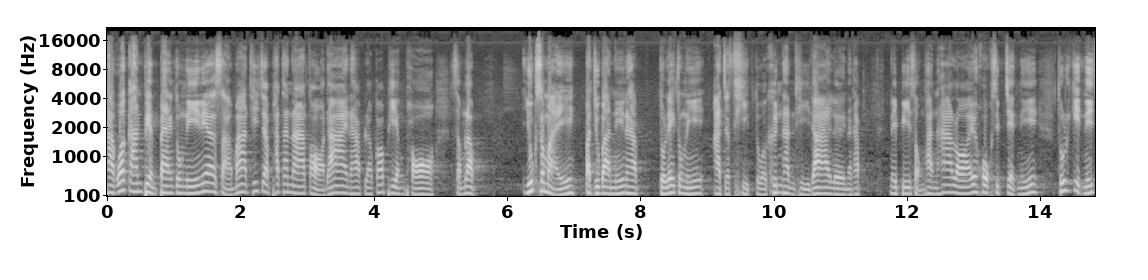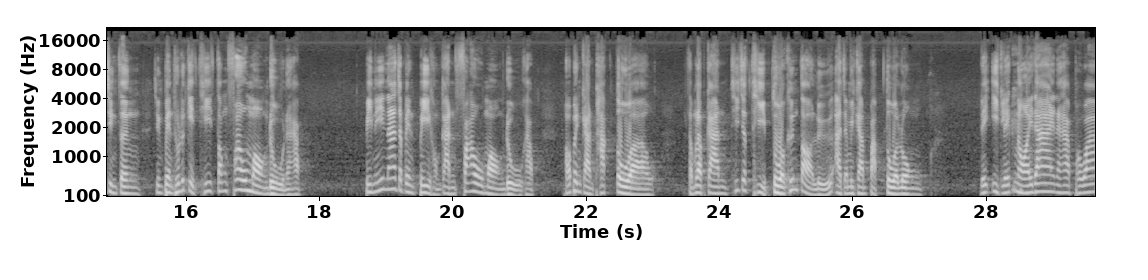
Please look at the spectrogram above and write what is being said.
หากว่าการเปลี่ยนแปลงตรงนี้เนี่ยสามารถที่จะพัฒนาต่อได้นะครับ แล้วก็เพียงพอสำหรับยุคสมัยปัจจุบันนี้นะครับ ตัวเลขตรงนี้อาจจะถีบตัวขึ้นทันทีได้เลยนะครับ ในปี 2567 นี้ธุรกิจนี้จึงตึงจึงเป็นธุรกิจที่ต้องเฝ้ามองดูนะครับ ปีนี้น่าจะเป็นปีของการเฝ้ามองดูครับ เพราะเป็นการพักตัวสำหรับการที่จะถีบตัวขึ้นต่อ หรืออาจจะมีการปรับตัวลง เล็กอีกเล็กน้อยได้นะครับ เพราะว่า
